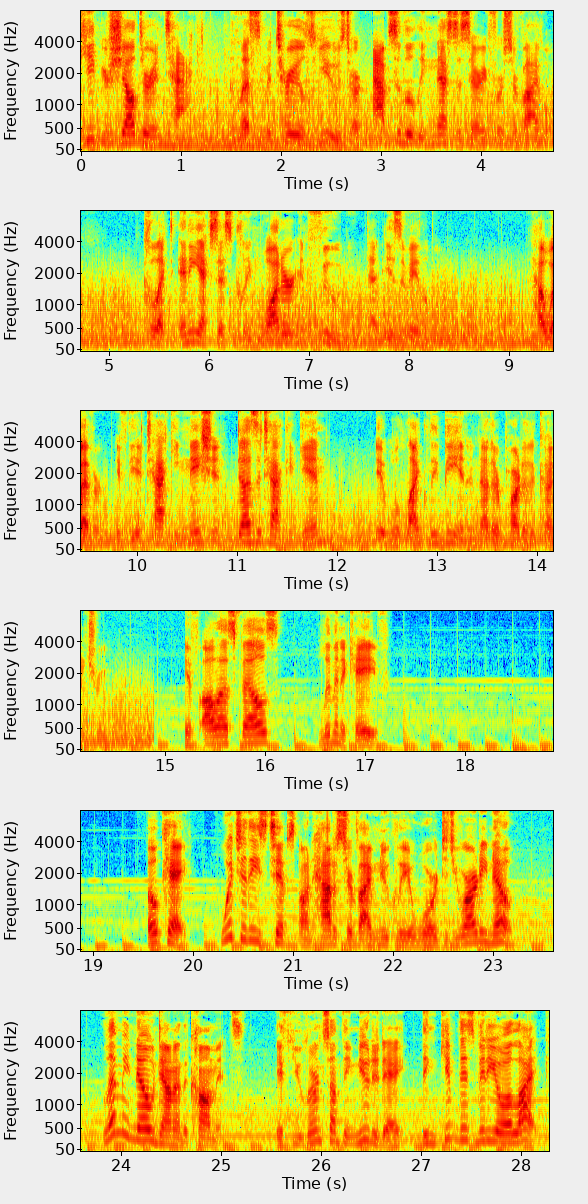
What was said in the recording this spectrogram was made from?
Keep your shelter intact, unless the materials used are absolutely necessary for survival. Collect any excess clean water and food that is available. However, if the attacking nation does attack again, it will likely be in another part of the country. If all else fails, live in a cave. Okay, which of these tips on how to survive nuclear war did you already know? Let me know down in the comments. If you learned something new today, then give this video a like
